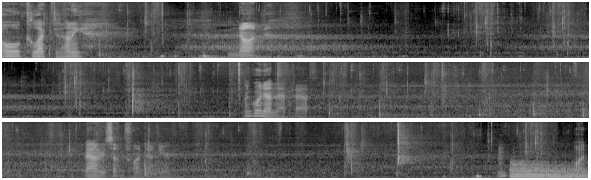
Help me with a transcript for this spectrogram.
Gold collected, honey. None. I'm going down that path. Bound to be something fun down here. Hmm? What?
